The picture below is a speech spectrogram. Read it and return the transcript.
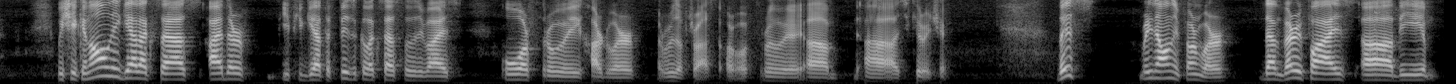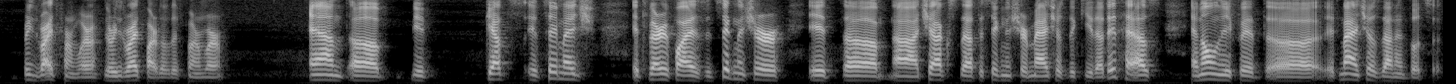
which you can only get access either if you get the physical access to the device or through a hardware root of trust or, or through a um, uh, security chip. This read-only firmware then verifies uh, the read-write firmware, the read-write part of the firmware, and uh, it gets its image, it verifies its signature, it uh, uh, checks that the signature matches the key that it has, and only if it, uh, it matches, then it boots it.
